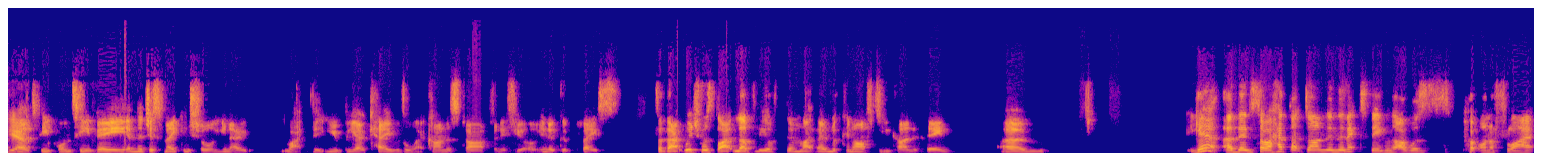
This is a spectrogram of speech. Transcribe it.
uh, yeah. uh, to people on TV, and they're just making sure you know like that you'd be okay with all that kind of stuff, and if you're in a good place for that, which was like lovely of them, like they're looking after you kind of thing. Um, yeah, and then so I had that done. And the next thing, I was put on a flight.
